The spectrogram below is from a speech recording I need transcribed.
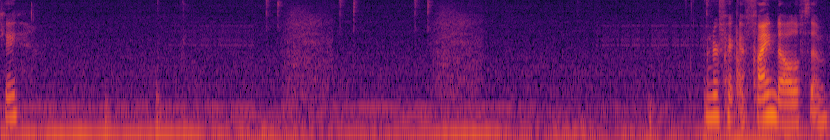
Okay. Wonder if I can find all of them.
